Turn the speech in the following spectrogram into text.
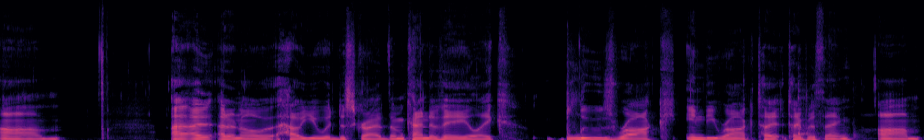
um, I I don't know how you would describe them. Kind of a like blues rock, indie rock type type of thing. Um,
